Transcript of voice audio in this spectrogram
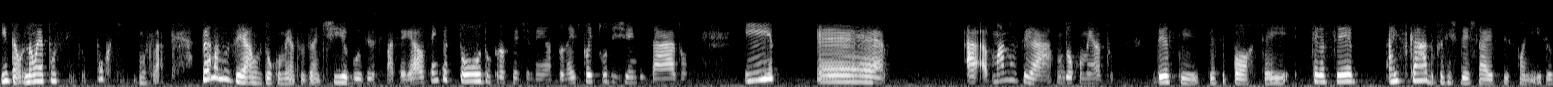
Então, não é possível. Por quê? Vamos lá. Para manusear uns documentos antigos, esse material, tem que ter todo um procedimento, né? Isso foi tudo higienizado. E é, a, manusear um documento desse, desse porte aí chega a ser arriscado para a gente deixar isso disponível.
